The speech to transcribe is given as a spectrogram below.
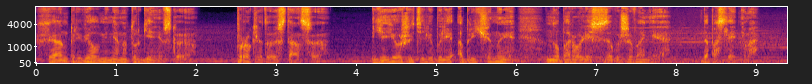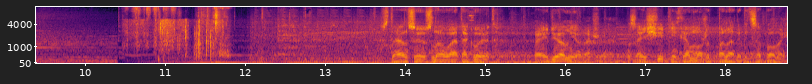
Хан привел меня на Тургеневскую, проклятую станцию. Ее жители были обречены, но боролись за выживание до последнего. Станцию снова атакуют. Пойдем, юноша. Защитникам может понадобиться помощь.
